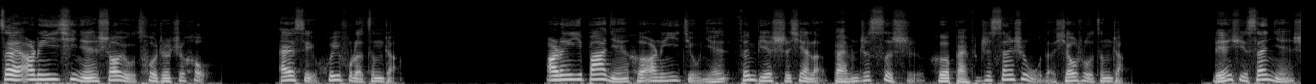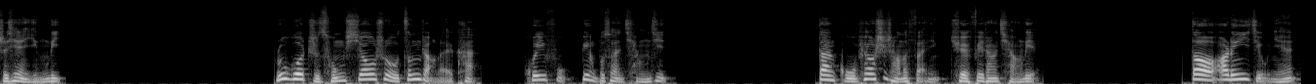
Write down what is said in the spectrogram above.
在2017年稍有挫折之后，IC 恢复了增长。2018年和2019年分别实现了40%和35%的销售增长，连续三年实现盈利。如果只从销售增长来看，恢复并不算强劲，但股票市场的反应却非常强烈。到2019年，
